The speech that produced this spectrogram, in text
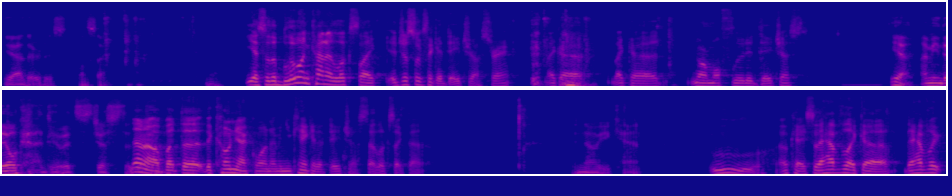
yeah, there it is. One sec. Yeah, so the blue one kind of looks like it just looks like a Datejust, right? Like a like a normal fluted Datejust. Yeah, I mean they all kind of do. It's just No, no, but the the cognac one, I mean, you can't get a Datejust that looks like that. no, you can't. Ooh, okay. So they have like a they have like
